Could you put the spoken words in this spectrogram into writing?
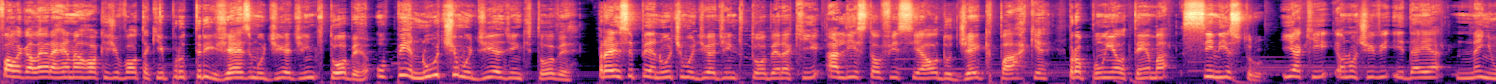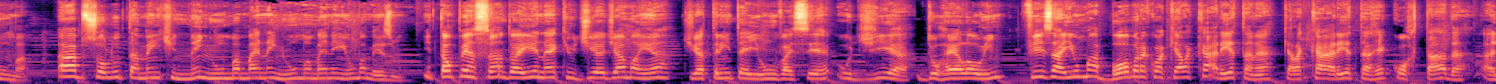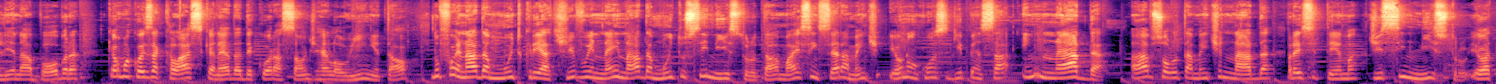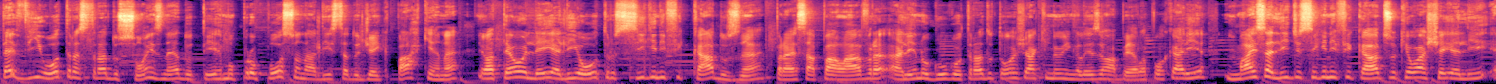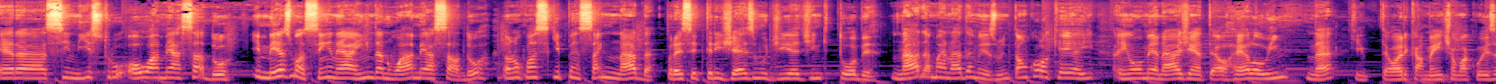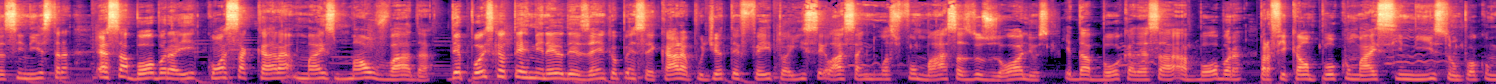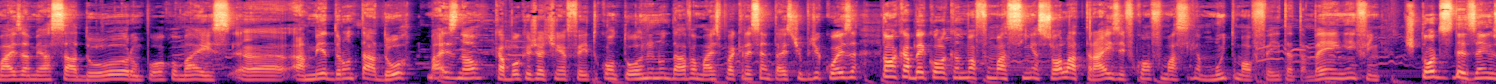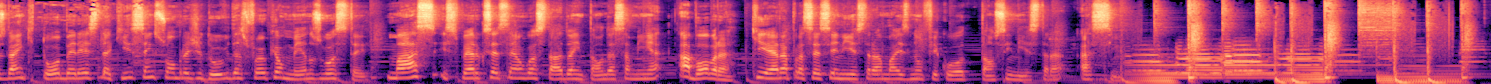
Fala galera, Renan Rock de volta aqui pro trigésimo dia de Inktober, o penúltimo dia de Inktober. Para esse penúltimo dia de Inktober aqui, a lista oficial do Jake Parker propunha o tema Sinistro. E aqui eu não tive ideia nenhuma. Absolutamente nenhuma, mas nenhuma, mas nenhuma mesmo. Então pensando aí, né, que o dia de amanhã, dia 31, vai ser o dia do Halloween, fiz aí uma abóbora com aquela careta, né? Aquela careta recortada ali na abóbora, que é uma coisa clássica, né, da decoração de Halloween e tal. Não foi nada muito criativo e nem nada muito sinistro, tá? Mas sinceramente, eu não consegui pensar em nada absolutamente nada para esse tema de sinistro. Eu até vi outras traduções, né, do termo proposto na lista do Jake Parker, né? Eu até olhei ali outros significados, né, para essa palavra ali no Google Tradutor, já que meu inglês é uma bela porcaria. Mas ali de significados o que eu achei ali era sinistro ou ameaçador. E mesmo assim, né, ainda no ameaçador, eu não consegui pensar em nada para esse trigésimo dia de Inktober. Nada, mais nada mesmo. Então coloquei aí em homenagem até ao Halloween, né, que teoricamente é uma coisa sinistra, essa abóbora aí com essa cara mais malvada. Depois que eu terminei o desenho que eu pensei, cara, podia ter feito aí, sei lá, saindo umas fumaças dos olhos e da boca dessa abóbora para ficar um pouco mais sinistro, um pouco mais ameaçador, um pouco mais uh, uh, amedrontador, mas não, acabou que eu já tinha feito o contorno e não dava mais para acrescentar esse tipo de coisa. Então acabei colocando uma fumacinha só lá atrás e ficou uma fumacinha muito mal feita também. Enfim, de todos os desenhos da Inktober, esse daqui, sem sombra de dúvidas, foi o que eu menos gostei. Mas espero que vocês tenham gostado então dessa minha abóbora, que era para ser sinistra, mas não ficou tão sinistra assim.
